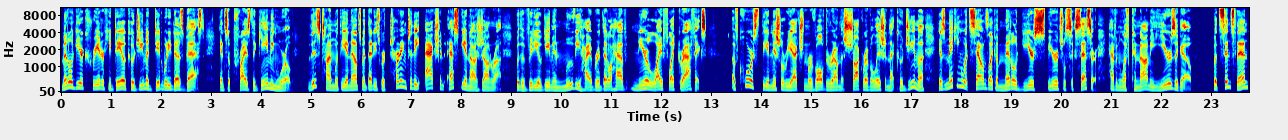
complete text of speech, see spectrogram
Metal Gear creator Hideo Kojima did what he does best and surprised the gaming world, this time with the announcement that he's returning to the action espionage genre with a video game and movie hybrid that'll have near lifelike graphics. Of course, the initial reaction revolved around the shock revelation that Kojima is making what sounds like a Metal Gear spiritual successor, having left Konami years ago. But since then,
